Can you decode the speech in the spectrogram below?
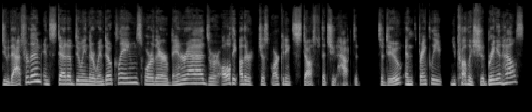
do that for them instead of doing their window claims or their banner ads or all the other just marketing stuff that you have to to do. And frankly, you probably should bring in house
